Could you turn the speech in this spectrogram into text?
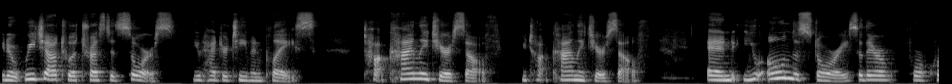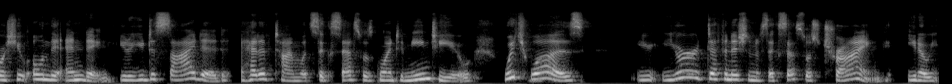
you know, reach out to a trusted source. You had your team in place. Talk kindly to yourself. You talk kindly to yourself and you own the story so therefore of course you own the ending you know you decided ahead of time what success was going to mean to you which was you, your definition of success was trying you know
